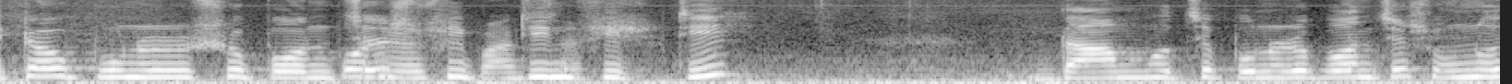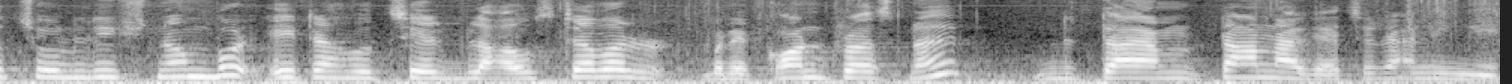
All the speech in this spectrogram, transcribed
এটাও পনেরোশো পঞ্চাশ ফিফটিন ফিফটি দাম হচ্ছে পনেরো পঞ্চাশ উনচল্লিশ নম্বর। এটা হচ্ছে এর ব্লাউজটা আবার মানে কন্ট্রাস্ট নয় টানা গেছে রানিংয়ে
